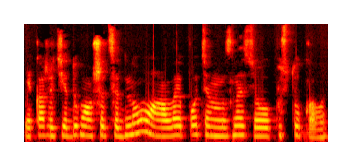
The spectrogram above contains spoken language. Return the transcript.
Як кажуть, я думав, що це дно, але потім знизу постукали.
